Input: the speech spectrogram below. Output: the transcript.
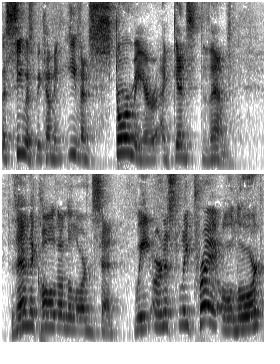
the sea was becoming even stormier against them. Then they called on the Lord and said, We earnestly pray, O Lord.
